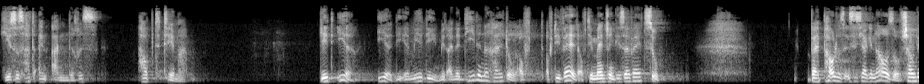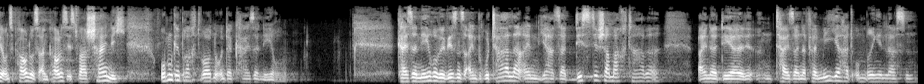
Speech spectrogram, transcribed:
Jesus hat ein anderes Hauptthema. Geht ihr, ihr, die ihr mir dient, mit einer dienenden Haltung auf, auf die Welt, auf die Menschen in dieser Welt zu. Bei Paulus ist es ja genauso. Schauen wir uns Paulus an. Paulus ist wahrscheinlich umgebracht worden unter Kaiser Nero. Kaiser Nero, wir wissen es, ein brutaler, ein ja sadistischer Machthaber, einer, der einen Teil seiner Familie hat umbringen lassen,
